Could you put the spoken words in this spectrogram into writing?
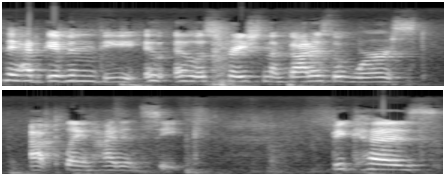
they had given the illustration that God is the worst at playing hide and seek because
